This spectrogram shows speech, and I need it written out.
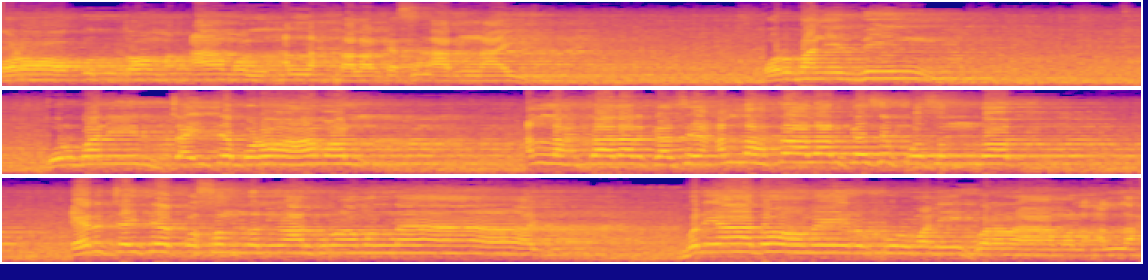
বড় উত্তম আমল আল্লাহ তালার কাছে আর নাই। কোরবানির দিন। কোরবানির চাইতে বড় আমল আল্লাহ তালার কাছে, আল্লাহ তালার কাছে পছন্দ। এর চাইতে পছন্দনীয় আর কোনো আমল নাই। বনি আদমের কুরবানি করার আমল আল্লাহ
